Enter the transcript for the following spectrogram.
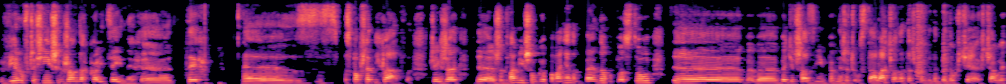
w wielu wcześniejszych rządach koalicyjnych, e, tych E, z, z, poprzednich lat. Czyli, że, e, że dwa mniejsze ugrupowania no, będą po prostu, e, będzie trzeba z nimi pewne rzeczy ustalać, one też pewne będą chcie, chciały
